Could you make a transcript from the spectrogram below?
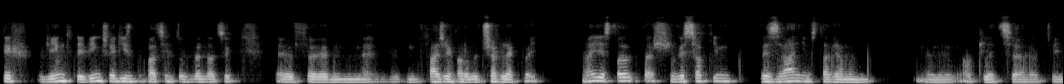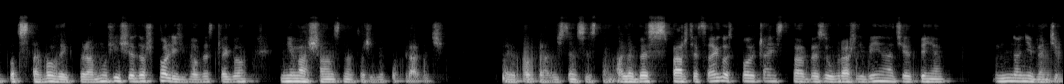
tych wiek, tej większej liczby pacjentów będących w, w fazie choroby przewlekłej. No i jest to też wysokim wyzwaniem stawianym opiece tej podstawowej, która musi się doszkolić, bo bez tego nie ma szans na to, żeby poprawić, y, poprawić ten system. Ale bez wsparcia całego społeczeństwa, bez uwrażliwienia na cierpienia, no nie będzie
